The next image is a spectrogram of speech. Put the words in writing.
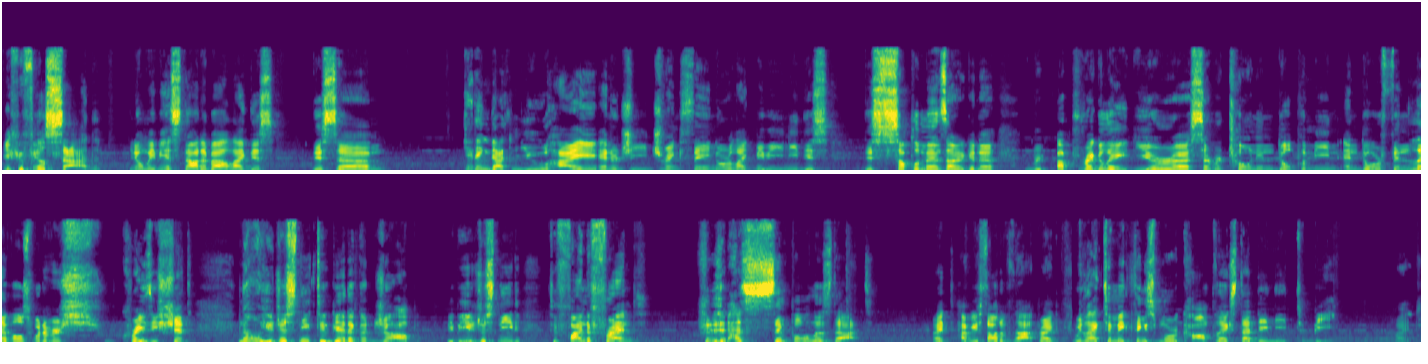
If you feel sad you know maybe it's not about like this this um, getting that new high energy drink thing or like maybe you need this these supplements that are gonna re- upregulate your uh, serotonin, dopamine, endorphin levels, whatever sh- crazy shit. No, you just need to get a good job. Maybe you just need to find a friend. as simple as that. Right? Have you thought of that, right? We like to make things more complex than they need to be. Right?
